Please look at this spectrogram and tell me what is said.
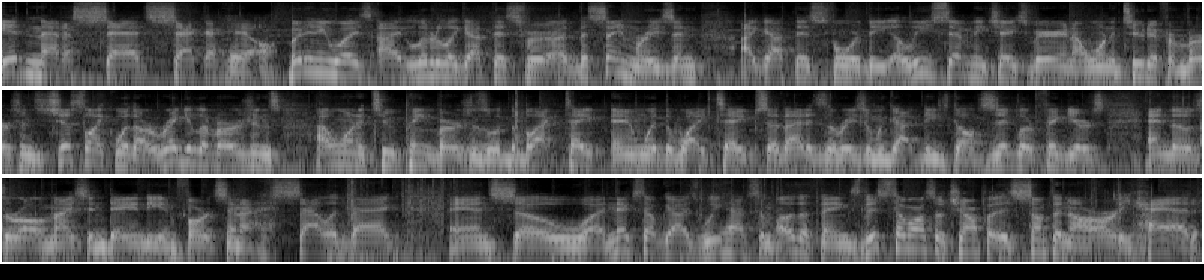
Isn't that a sad sack of hell? But anyways, I literally got this for uh, the same reason. I got this for the Elite 70 Chase variant. I wanted two different versions. Just like with our regular versions, I wanted two pink versions with the black tape and with the white tape. So that is the reason we got these Dolph Ziggler figures. And those are all nice and dandy and farts in a salad bag. And so uh, next up, guys, we have some other things. This Tommaso Ciampa is something I already had.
